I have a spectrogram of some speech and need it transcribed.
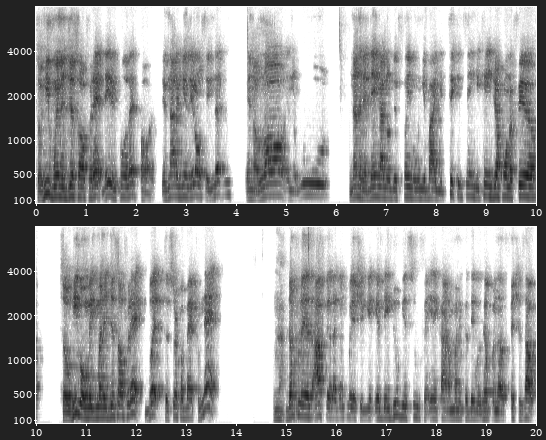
So he winning just off of that. They didn't pull that part. It's not against. They don't say nothing in the law, in the rule, none of that. They ain't got no disclaimer when you buy your tickets in, you can't jump on the field. So he gonna make money just off of that. But to circle back from that, nah. them players, I feel like them players should get if they do get sued for any kind of money because they was helping the officials out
